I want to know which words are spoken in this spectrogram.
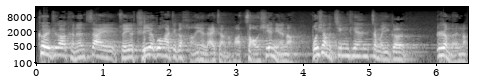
各位知道，可能在职业职业规划这个行业来讲的话，早些年呢，不像今天这么一个热门呢。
